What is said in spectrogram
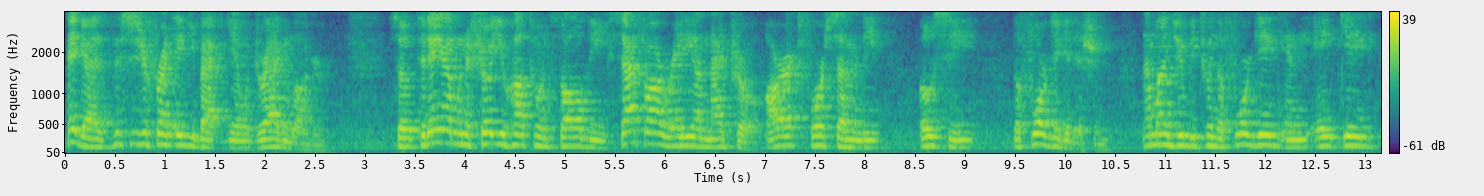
Hey guys, this is your friend Iggy back again with Dragon Blogger. So today I'm going to show you how to install the Sapphire Radeon Nitro RX 470 OC, the 4 gig edition. Now mind you, between the 4 gig and the 8 gig,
